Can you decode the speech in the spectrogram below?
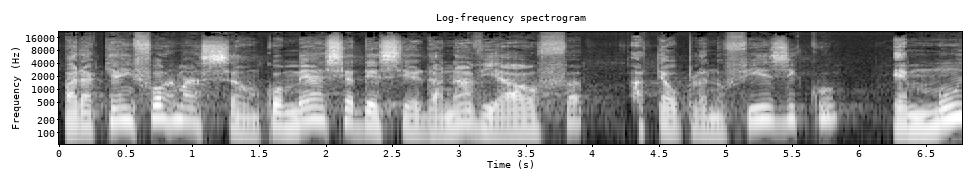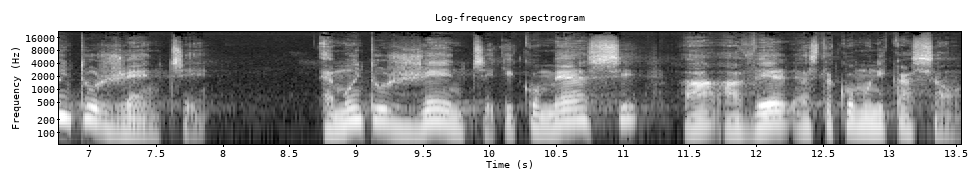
para que a informação comece a descer da nave alfa até o plano físico é muito urgente. É muito urgente que comece a haver esta comunicação.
